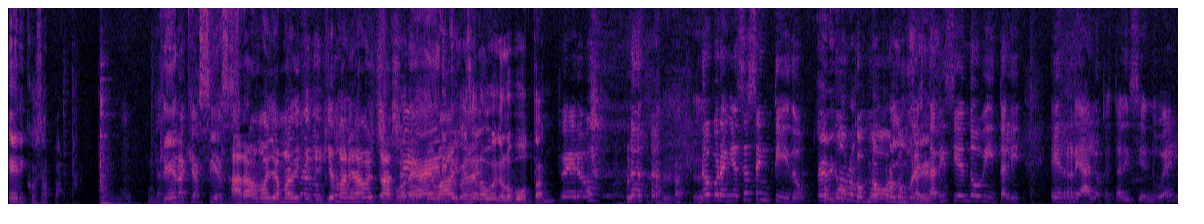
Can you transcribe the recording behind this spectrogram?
Érico Zapata. Que era que hacía ese Ahora vamos a llamar y que, quién manejaba el taxi. Pero, no, pero en ese sentido, como, no- como, no como lo está eso. diciendo Vitali, es real lo que está diciendo él.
